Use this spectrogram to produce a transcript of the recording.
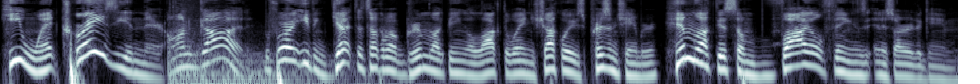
He went crazy in there, on God. Before I even get to talk about Grimlock being locked away in Shockwave's prison chamber, Himlock did some vile things in the start of the game.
